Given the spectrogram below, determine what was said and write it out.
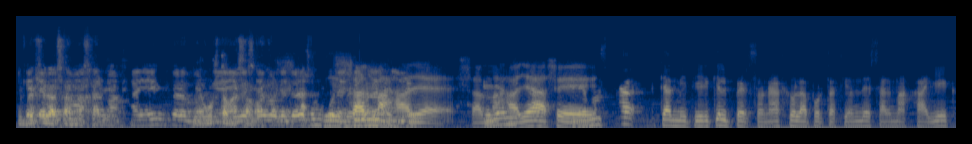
Yo prefiero a Salma Hayek. me gusta más Salma Hayek. Salma Hayek. Salma Hayek Tenemos que admitir que el personaje o la aportación de Salma Hayek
